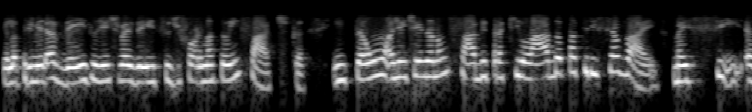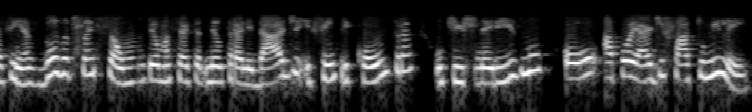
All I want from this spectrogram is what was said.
Pela primeira vez a gente vai ver isso de forma tão enfática. Então, Então, a gente ainda não sabe para que lado a Patrícia vai. Mas, se, assim, as duas opções são manter uma certa neutralidade e sempre contra o kirchnerismo ou apoiar de fato o Milley.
